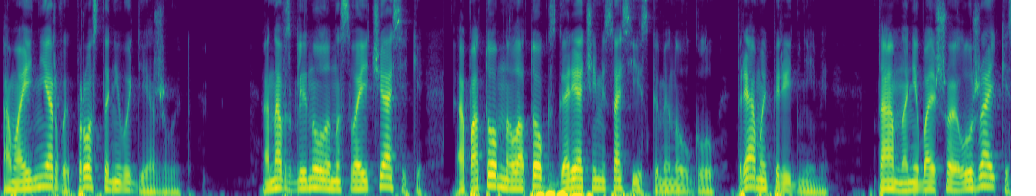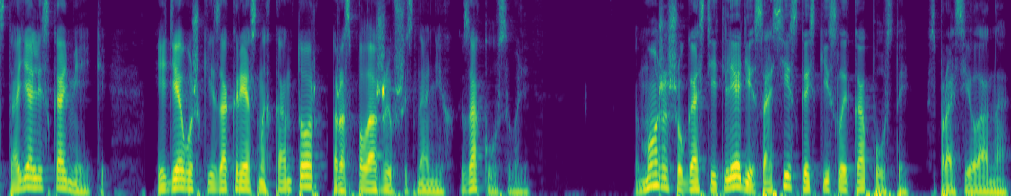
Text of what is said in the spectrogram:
А мои нервы просто не выдерживают. Она взглянула на свои часики, а потом на лоток с горячими сосисками на углу, прямо перед ними. Там на небольшой лужайке стояли скамейки, и девушки из окрестных контор, расположившись на них, закусывали. «Можешь угостить леди сосиской с кислой капустой?» – спросила она.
